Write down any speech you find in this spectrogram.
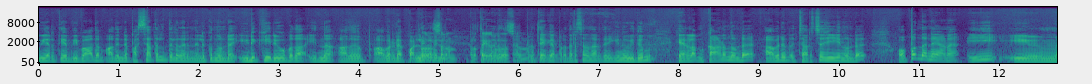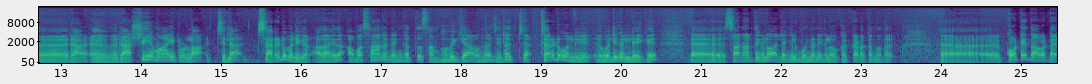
ഉയർത്തിയ വിവാദം അതിന്റെ പശ്ചാത്തലത്തിൽ തന്നെ നിൽക്കുന്നുണ്ട്. ഇടുക്കി രൂപത ഇന്ന് അത് അവരുടെ പള്ളികളിൽ പ്രത്യേക പ്രദർശനം നടത്തിയിരിക്കുന്നു. ഇതും കേരളം കാണുന്നുണ്ട് അവരും ചർച്ച ചെയ്യുന്നുണ്ട്. ഒപ്പം തന്നെയാണ് ഈ രാഷ്ട്രീയമായിട്ടുള്ള ചില ചരട് വലികൾ അതായത് അവസാന രംഗത്ത് സംഭവിക്കാവുന്ന ചില ചരടുവലി ചരട് വലി വലികളിലേക്ക് സ്ഥാനാർത്ഥികളോ അല്ലെങ്കിൽ മുന്നണികളോ ഒക്കെ കടക്കുന്നത് കോട്ടയത്താവട്ടെ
